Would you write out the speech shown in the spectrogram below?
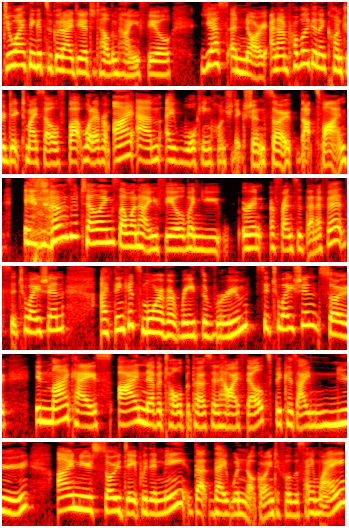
do I think it's a good idea to tell them how you feel? Yes and no. And I'm probably going to contradict myself, but whatever. I am a walking contradiction, so that's fine. In terms of telling someone how you feel when you are in a friends with benefits situation, I think it's more of a read the room situation. So in my case, I never told the person how I felt because I knew, I knew so deep within me that they were not going to feel the same way.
